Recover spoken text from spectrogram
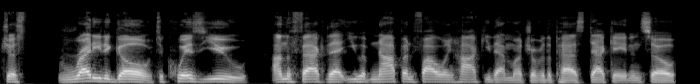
just ready to go to quiz you on the fact that you have not been following hockey that much over the past decade. And so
